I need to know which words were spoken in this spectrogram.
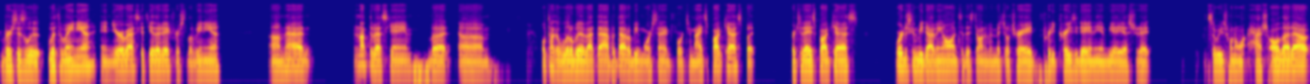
versus Lithuania in Eurobasket the other day for Slovenia. Um, had not the best game, but um, we'll talk a little bit about that. But that'll be more centered for tonight's podcast. But for today's podcast, we're just going to be diving all into this Donovan Mitchell trade. Pretty crazy day in the NBA yesterday. So we just want to hash all that out.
